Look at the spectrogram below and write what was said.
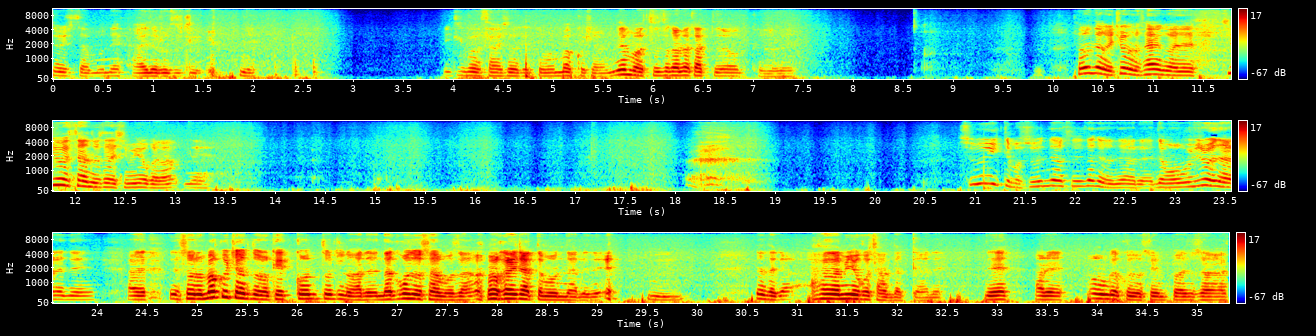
剛さんもね、アイドル好き。ね。一番最初の時もまくちゃん。でも続かなかったけどね。その中で今日の最後はね、剛さんの歌で締めようかな。ね。すぐ行っても数年は続いたけどね、あれ。でも面白いね、あれね。あれ、その、まこちゃんとの結婚の時のあれ、中本さんもさ、別れちゃったもんね、あれね。うん。なんだか、浅田美代子さんだっけ、あれ。ね。あれ、音楽の先輩のさ、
